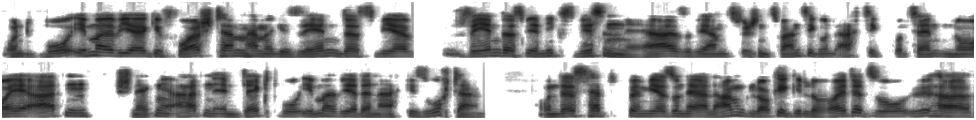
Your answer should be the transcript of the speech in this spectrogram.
Und wo immer wir geforscht haben, haben wir gesehen, dass wir sehen, dass wir nichts wissen. Ja, also wir haben zwischen 20 und 80 Prozent neue Arten, Schneckenarten entdeckt, wo immer wir danach gesucht haben. Und das hat bei mir so eine Alarmglocke geläutet, so, öha,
